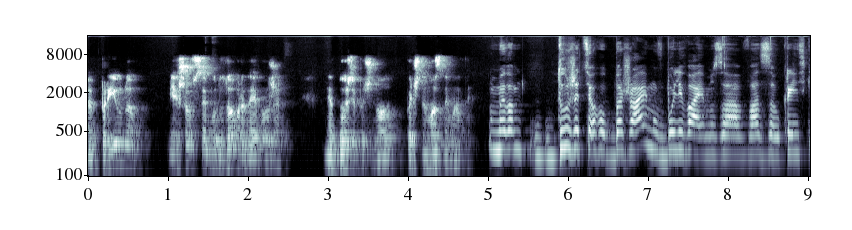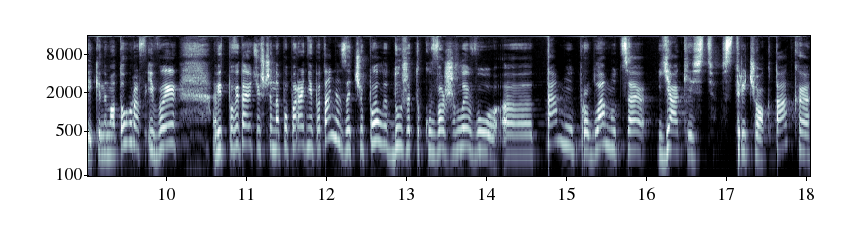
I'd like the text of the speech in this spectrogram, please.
е, періоду. Якщо все буде добре, дай Боже, невдовзі почнемо, почнемо знімати. Ми вам дуже цього бажаємо, вболіваємо за вас за український кінематограф. І ви, відповідаючи ще на попереднє питання, зачепили дуже таку важливу е, тему. Проблему це якість стрічок. Так,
